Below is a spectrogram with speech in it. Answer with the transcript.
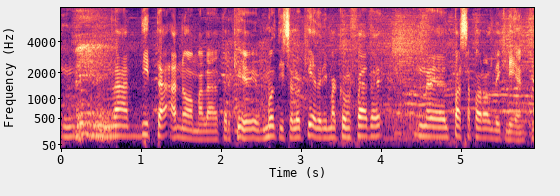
una ditta anomala perché molti ce lo chiedono, ma come fate eh, il passaparola dei clienti?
